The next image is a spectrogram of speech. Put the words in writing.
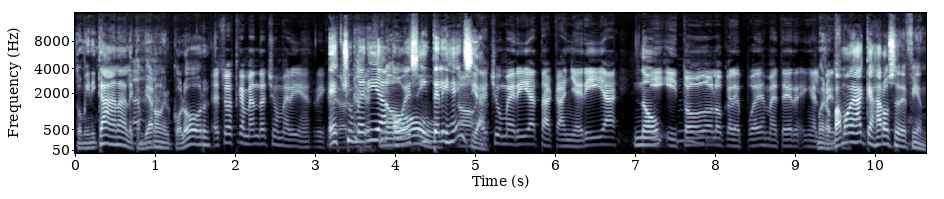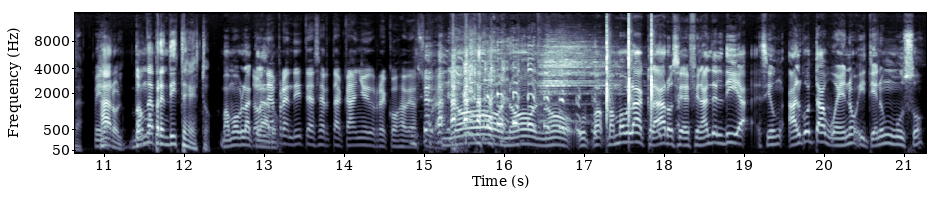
dominicana, le cambiaron el color. Eso es que me anda chumería, Enrique. ¿Es chumería o es inteligencia? No, es chumería, tacañería No. y, y todo lo que le puedes meter en el bueno, peso. vamos a dejar que Harold se defienda. Mira, Harold, ¿dónde vamos- aprendiste esto? Vamos a hablar ¿Dónde claro. aprendiste a ser tacaño y recoja basura? No, no, no. Va- Vamos a hablar claro. Si al final del día, si un- algo está bueno y tiene un uso,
